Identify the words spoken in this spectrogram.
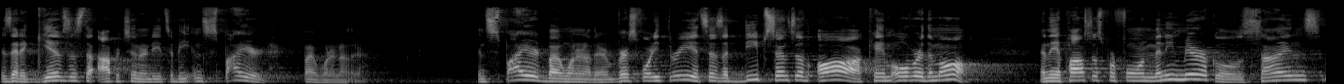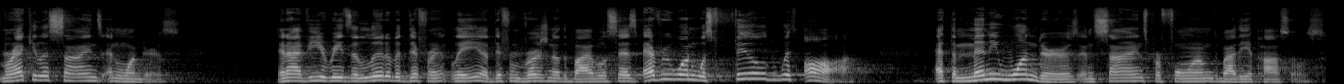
is that it gives us the opportunity to be inspired by one another. Inspired by one another. In verse 43, it says, A deep sense of awe came over them all. And the apostles performed many miracles, signs, miraculous signs, and wonders. NIV reads a little bit differently, a different version of the Bible. Says, Everyone was filled with awe at the many wonders and signs performed by the apostles.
